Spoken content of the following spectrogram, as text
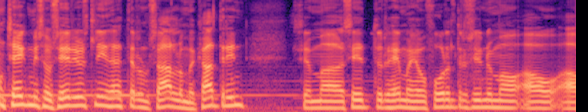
Don't take me so seriously, þetta er hún Salome Katrín sem að situr heima hjá fóreldri sínum á, á, á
